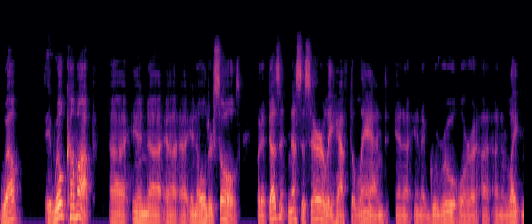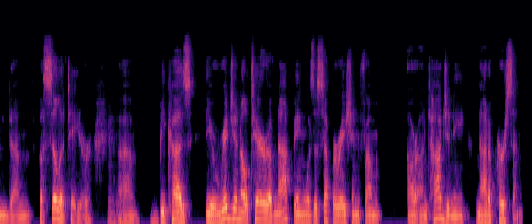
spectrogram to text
well it will come up uh, in uh, uh, in older souls but it doesn't necessarily have to land in a in a guru or a, an enlightened um, facilitator mm-hmm. um, because the original terror of not being was a separation from our ontogeny, not a person.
